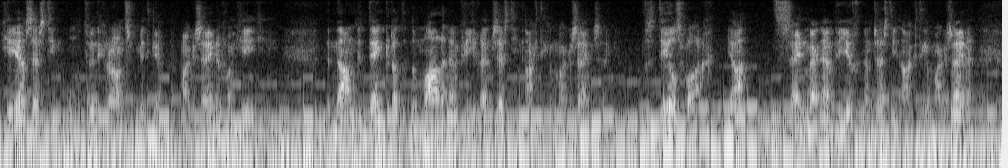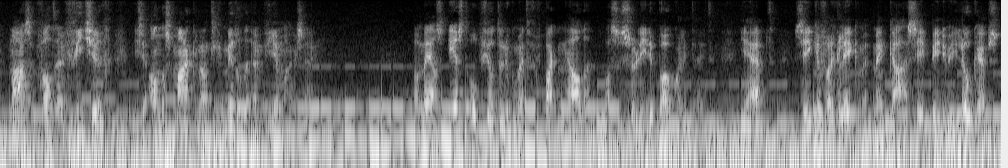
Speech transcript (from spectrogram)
GH16 120 rounds midcap magazijnen van G&G. De naam doet denken dat het normale M4 M16-achtige magazijnen zijn. Is deels waar. Ja, het zijn M4 M16-achtige magazijnen, maar ze bevatten een feature die ze anders maken dan het gemiddelde M4 magazijn. Wat mij als eerste opviel toen ik hem uit de verpakking haalde, was de solide bouwkwaliteit. Je hebt, zeker vergeleken met mijn KSC PDW Low Caps,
